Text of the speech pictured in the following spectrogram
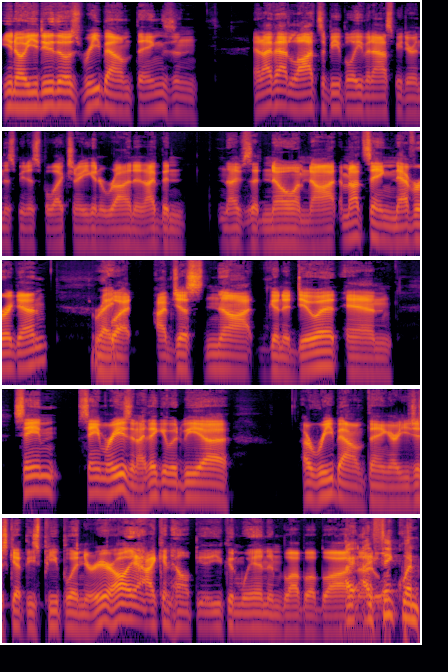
you know, you do those rebound things and and I've had lots of people even ask me during this municipal election, are you going to run? And I've been and I've said no, I'm not. I'm not saying never again. Right. But I'm just not going to do it and same same reason. I think it would be a a rebound thing, or you just get these people in your ear. Oh yeah, I can help you. You can win, and blah blah blah. I, I think when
